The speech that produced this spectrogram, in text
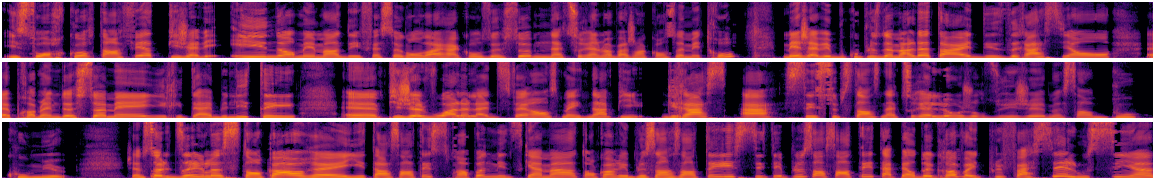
histoire courte en fait, puis j'avais énormément d'effets secondaires à cause de ça, naturellement parce que j'en consommais trop, mais j'avais beaucoup plus de mal de tête, déshydratation, euh, problèmes de sommeil, irritabilité, euh, puis je le vois là, la différence maintenant, puis grâce à ces substances naturelles-là, aujourd'hui, je me sens beaucoup mieux. J'aime ça le dire, là, si ton corps euh, il est en santé, si tu prends pas de médicaments, ton corps est plus en santé, si tu es plus en santé, ta perte de gras va être plus facile aussi, hein?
